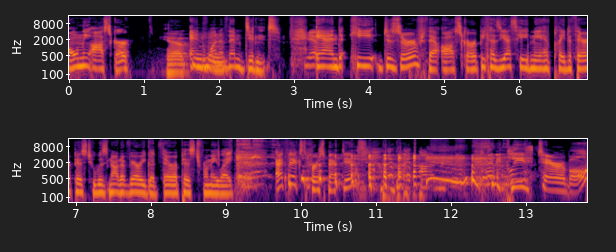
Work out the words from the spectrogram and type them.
only Oscar, Yep. and one Mhm. of them didn't. Yep. And he deserved that Oscar because yes, he may have played a therapist who was not a very good therapist from a like ethics perspective, but um, he's terrible.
